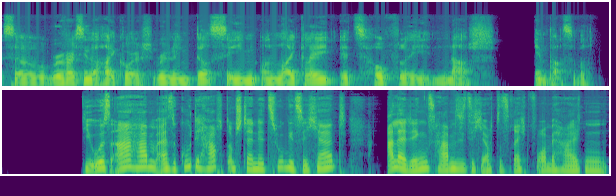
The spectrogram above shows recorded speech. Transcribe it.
So, reversing the High Court ruling does seem unlikely. It's hopefully not impossible. Die USA haben also gute Haftumstände zugesichert. Allerdings haben sie sich auch das Recht vorbehalten,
